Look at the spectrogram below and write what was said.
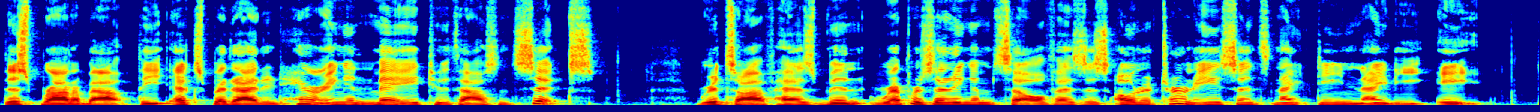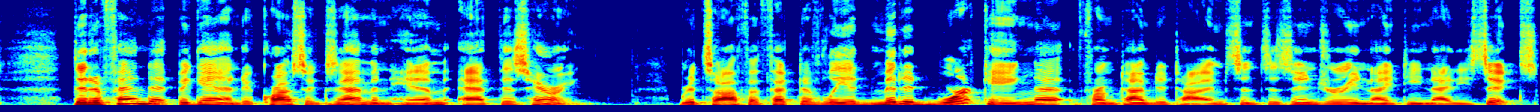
This brought about the expedited hearing in May 2006. Ritzhoff has been representing himself as his own attorney since 1998. The defendant began to cross examine him at this hearing. Ritzhoff effectively admitted working uh, from time to time since his injury in 1996.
